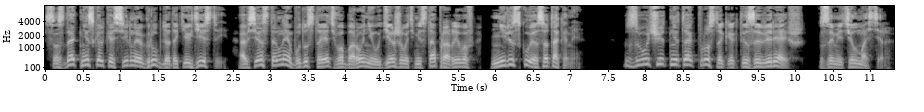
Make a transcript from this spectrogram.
Создать несколько сильных групп для таких действий, а все остальные будут стоять в обороне и удерживать места прорывов, не рискуя с атаками. «Звучит не так просто, как ты заверяешь», — заметил мастер.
